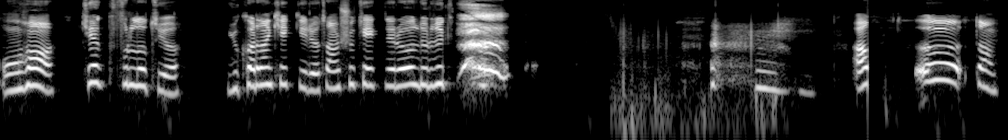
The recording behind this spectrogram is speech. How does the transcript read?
Oha. Kek fırlatıyor. Yukarıdan kek geliyor. Tamam şu kekleri öldürdük. Al. Iı, tamam.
